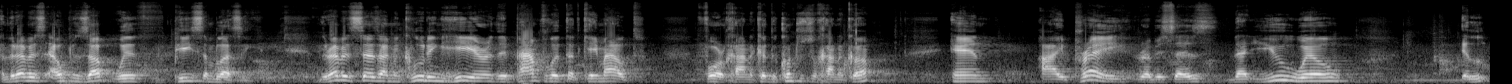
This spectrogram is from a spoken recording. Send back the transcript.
and the Rebbe opens up with peace and blessing. The Rebbe says I'm including here the pamphlet that came out for Hanukkah, the Kuntrus of Hanukkah, and I pray, Rebbe says, that you will il-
